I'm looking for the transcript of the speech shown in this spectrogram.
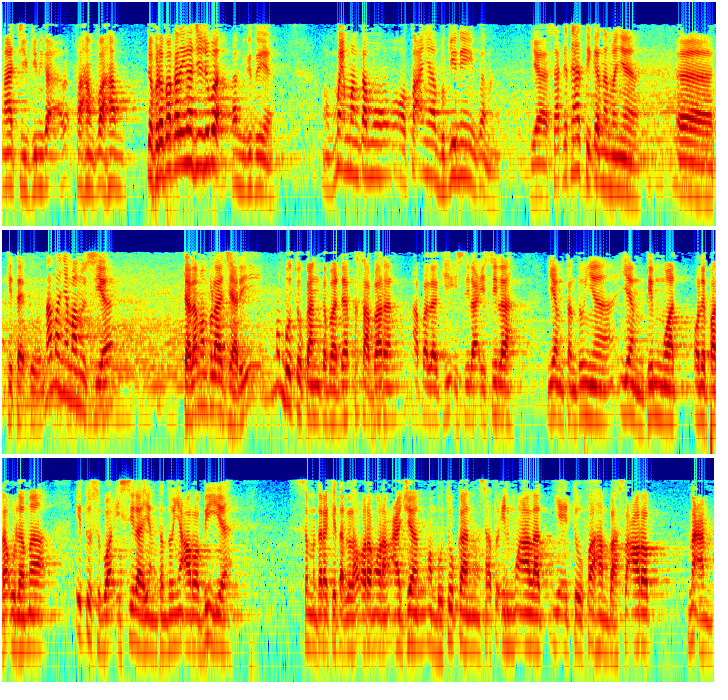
ngaji gini gak paham-paham. Udah berapa kali ngaji coba? Kan begitu ya. Memang kamu otaknya begini kan. Ya sakit hati kan namanya e, kita itu. Namanya manusia dalam mempelajari membutuhkan kepada kesabaran. Apalagi istilah-istilah yang tentunya yang dimuat oleh para ulama. Itu sebuah istilah yang tentunya Arabiyah. Sementara kita adalah orang-orang ajam membutuhkan satu ilmu alat yaitu faham bahasa Arab. Naam.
